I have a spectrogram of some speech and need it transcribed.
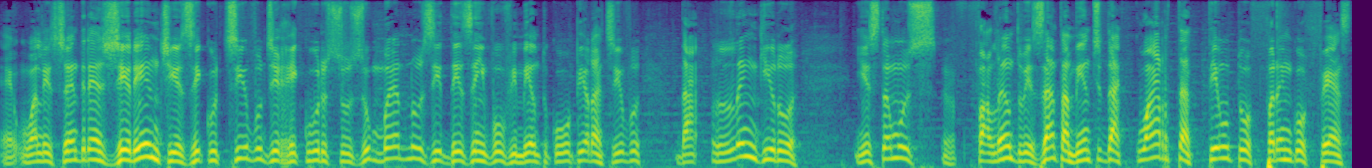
É, o Alexandre é gerente executivo de recursos humanos e desenvolvimento cooperativo da Languiro. E estamos falando exatamente da quarta Teuto Frango Fest,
